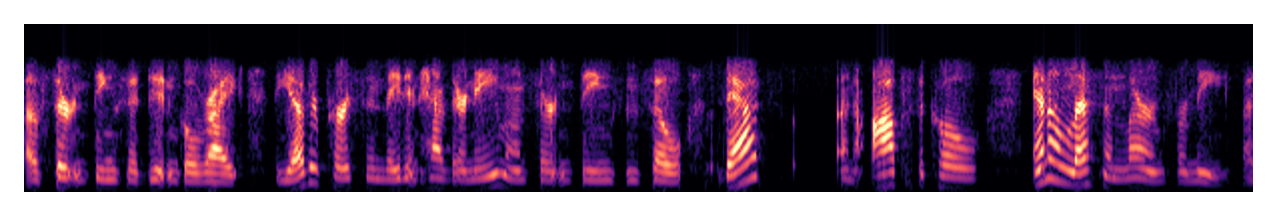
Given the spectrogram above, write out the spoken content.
of certain things that didn't go right. The other person, they didn't have their name on certain things, and so that's an obstacle and a lesson learned for me, a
